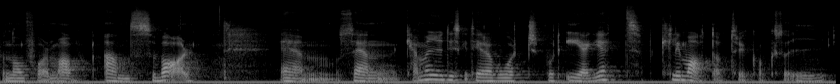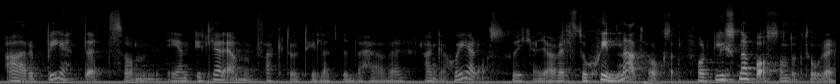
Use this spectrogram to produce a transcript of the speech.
på någon form av ansvar. Ehm, och sen kan man ju diskutera vårt, vårt eget klimatavtryck också i arbetet som är en, ytterligare en faktor till att vi behöver engagera oss. Så vi kan göra väldigt stor skillnad också. Folk lyssnar på oss som doktorer.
